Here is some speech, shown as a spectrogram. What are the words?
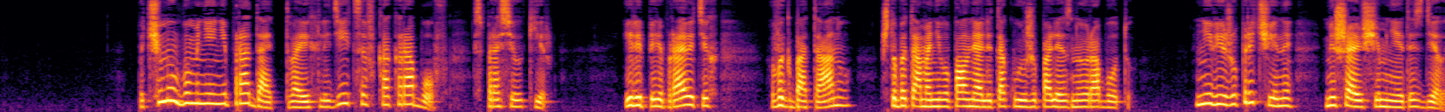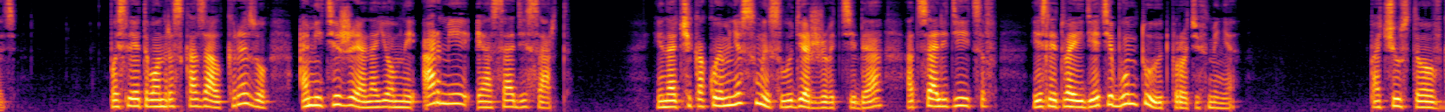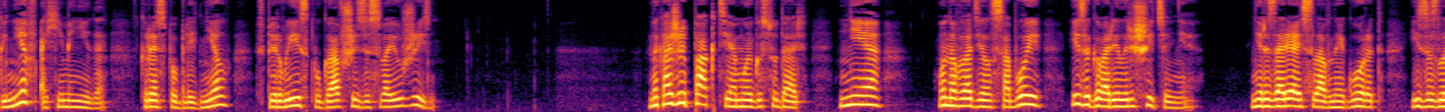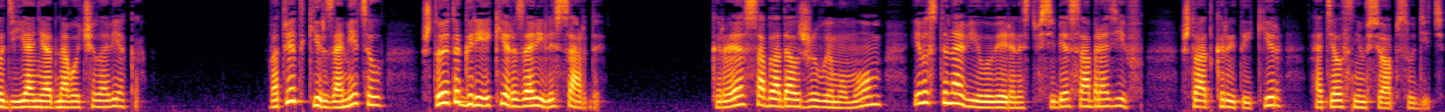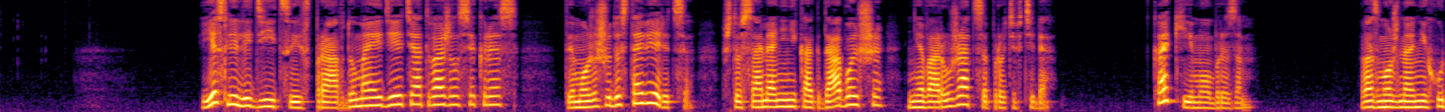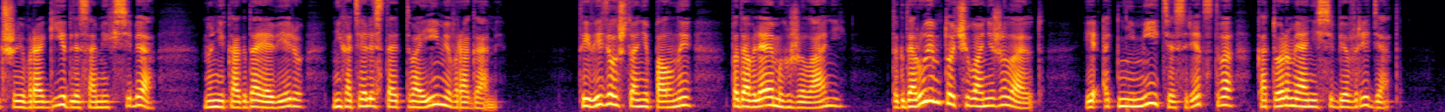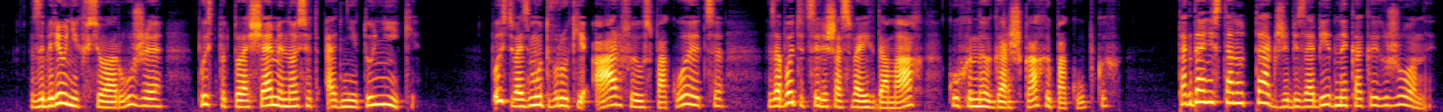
«Почему бы мне не продать твоих лидийцев как рабов?» — спросил Кир. «Или переправить их в Экбатану, чтобы там они выполняли такую же полезную работу? Не вижу причины, мешающей мне это сделать». После этого он рассказал Крезу о мятеже наемной армии и осаде Сарт. «Иначе какой мне смысл удерживать тебя, отца лидийцев, если твои дети бунтуют против меня?» Почувствовав гнев Ахименида, Крес побледнел, впервые испугавшись за свою жизнь. «Накажи Пактия, мой государь, не...» Он овладел собой и заговорил решительнее. «Не разоряй славный город из-за злодеяния одного человека». В ответ Кир заметил, что это греки разорили сарды. Крес обладал живым умом и восстановил уверенность в себе, сообразив, что открытый Кир хотел с ним все обсудить. «Если лидийцы и вправду мои дети», — отважился Кресс, — «ты можешь удостовериться, что сами они никогда больше не вооружатся против тебя». «Каким образом?» «Возможно, они худшие враги для самих себя, но никогда, я верю, не хотели стать твоими врагами. Ты видел, что они полны подавляемых желаний? Так даруй им то, чего они желают, и отними те средства, которыми они себе вредят. Забери у них все оружие, Пусть под плащами носят одни туники. Пусть возьмут в руки арфы и успокоятся, заботятся лишь о своих домах, кухонных горшках и покупках. Тогда они станут так же безобидны, как их жены.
